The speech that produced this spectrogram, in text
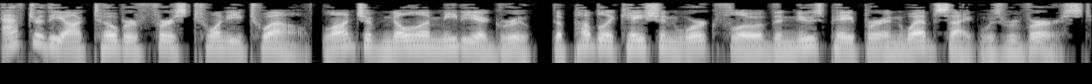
After the October 1, 2012, launch of NOLA Media Group, the publication workflow of the newspaper and website was reversed.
